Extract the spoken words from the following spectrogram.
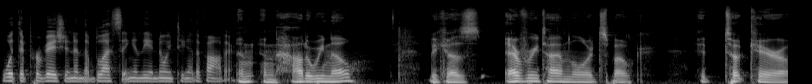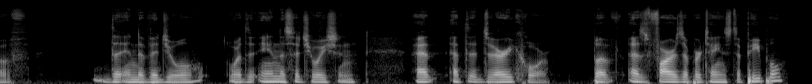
with the provision and the blessing and the anointing of the Father. And, and how do we know? Because every time the Lord spoke, it took care of the individual or the in the situation at at its very core but as far as it pertains to people,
